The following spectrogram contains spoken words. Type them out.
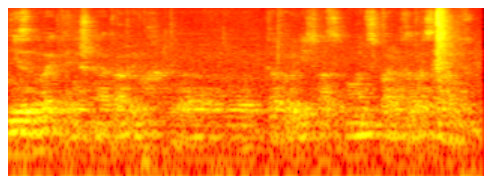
Не забывать, конечно, о проблемах, э, которые есть у нас в муниципальных образованиях.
